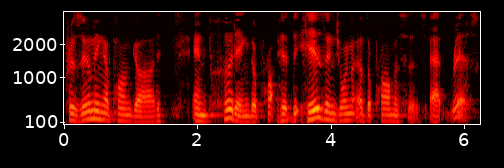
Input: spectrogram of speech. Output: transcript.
presuming upon God and putting the, his enjoyment of the promises at risk.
